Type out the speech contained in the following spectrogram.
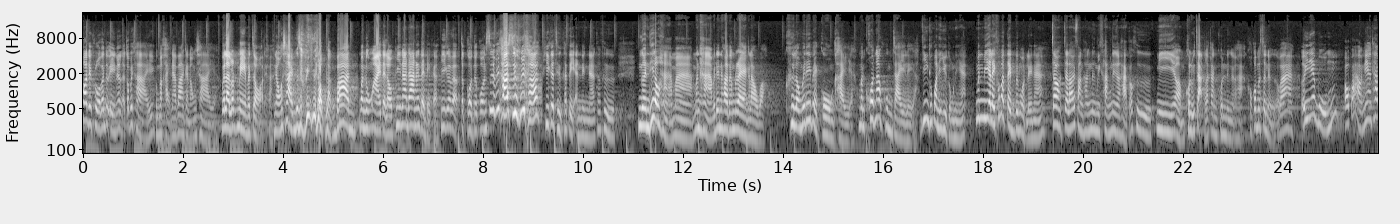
ทอดในครัวบ้านตัวเองนั่นแหละก็ไปขายมาขายหน้าบ้านกับน้องชายอะเวลารถเมย์มาจอดค่ะน้องชายมันก็จะวิ่งไปหลบหลังบ้านมันนงอายแต่เราพี่หน้าด้านตั้งแต่เด็กอะพี่ก็แบบตะโกนตะโกนซื้อไหมคะซื้อไหมคะพี่ก็ถือคติอันหนึงนะก็คือ เงินที่เราหามามันหาไปด้วยน้ำพักน้ำแรงเราอะ คือเราไม่ได้ไปโกงใครอะมันโคตรน่าภูมิใจเลยอะยิ่งทุกวันนี้อยู่ตรงนี้ มันมีอะไรเข้ามาเต็มไปหมดเลยนะ จะจะเล่าให้ฟังครั้งหนึ่งมีครั้งหนึ่งอะค่ะ ก็คือมีคนรู้จักแล้วกันคนหนึ่งอะค่ะเขาก็มาเสนอว่า เอ้ยเนี่ยบุ๋มเอาเปล่าเนี่ยถ้า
